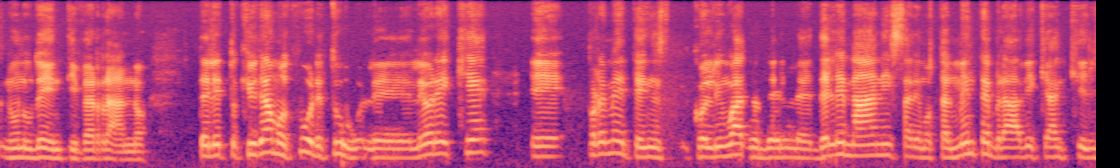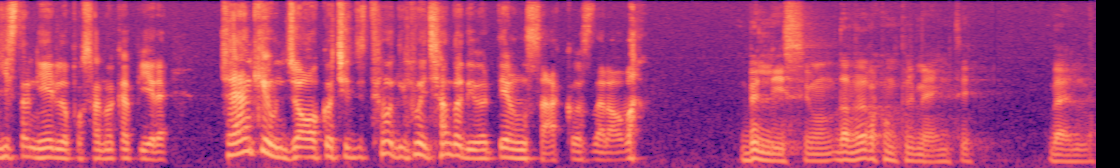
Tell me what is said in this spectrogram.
non udenti verranno, ti ho detto chiudiamo pure tu le, le orecchie e probabilmente in, col linguaggio del, delle mani saremo talmente bravi che anche gli stranieri lo possano capire. C'è anche un gioco, ci stiamo cominciando a divertire un sacco sta roba. Bellissimo, davvero complimenti, bello.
